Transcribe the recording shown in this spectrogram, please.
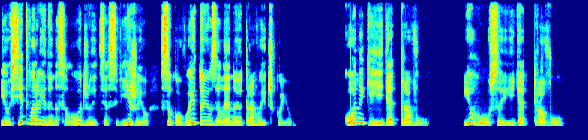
і усі тварини насолоджуються свіжою, соковитою зеленою травичкою. Коники їдять траву, і гуси їдять траву,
